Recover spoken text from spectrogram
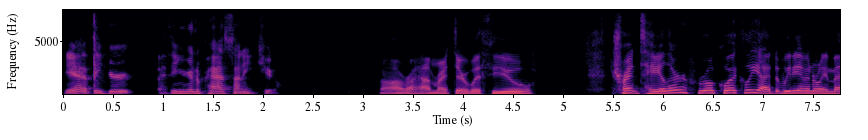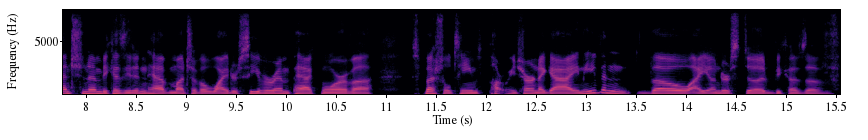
yeah, I think you're I think you're to pass on EQ. All right, I'm right there with you. Trent Taylor, real quickly. I, we didn't even really mention him because he didn't have much of a wide receiver impact, more of a special teams punt return a guy. And even though I understood because of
